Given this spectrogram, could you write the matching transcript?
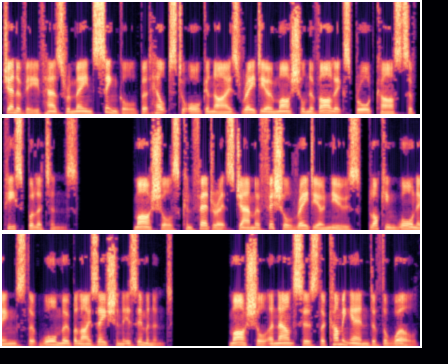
Genevieve has remained single but helps to organize Radio Marshal Novalic's broadcasts of peace bulletins. Marshals Confederates jam official radio news, blocking warnings that war mobilization is imminent. Marshall announces the coming end of the world.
